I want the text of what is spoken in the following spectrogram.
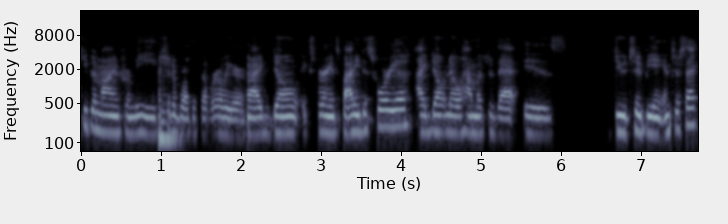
keep in mind for me, I should have brought this up earlier. I don't experience body dysphoria. I don't know how much of that is due to being intersex.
